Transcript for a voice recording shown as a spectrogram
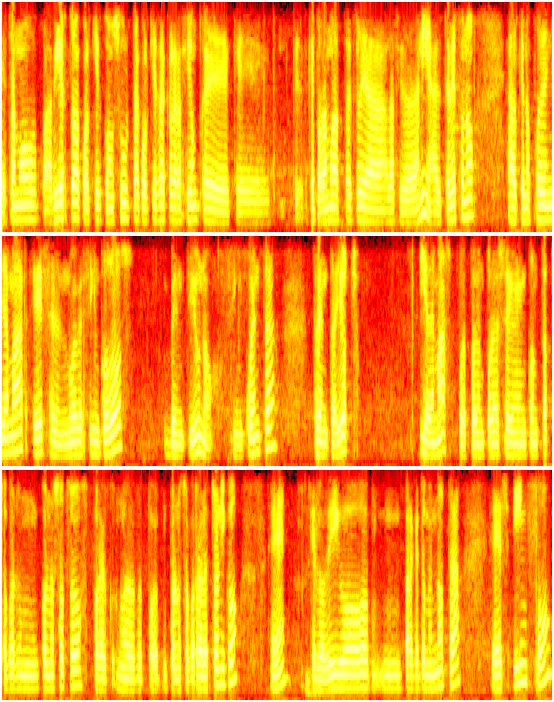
estamos abiertos a cualquier consulta, cualquier aclaración que, que, podamos hacerle a, la ciudadanía. El teléfono al que nos pueden llamar es el 952 21 50 38 y además pues pueden ponerse en contacto con, con nosotros por, el, por, nuestro correo electrónico ¿eh? que lo digo mm, para que tomen nota es info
